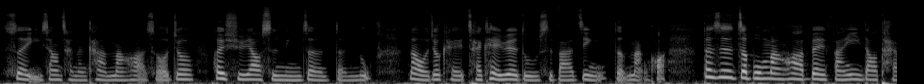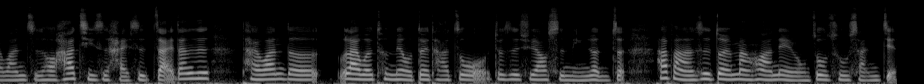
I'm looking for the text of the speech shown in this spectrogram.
岁以上才能看的漫画的时候，就会需要实名证登录，那我就可以才可以阅读十八禁的漫画。但是这部漫画被翻译到台湾之后，它其实还是在，但是台湾的 LINE WEBTOON 没有对它做就是需要实名认证，它反而是对漫画内容做出删减，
